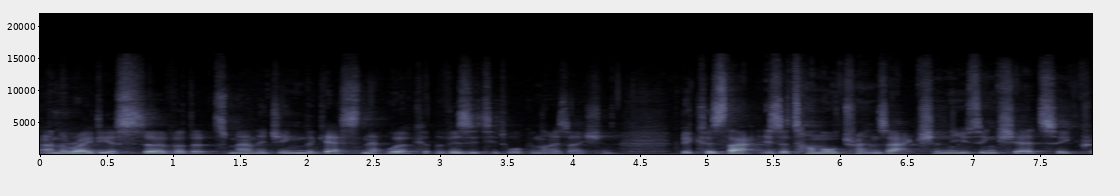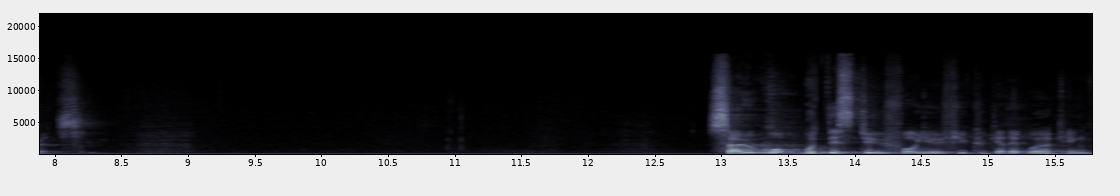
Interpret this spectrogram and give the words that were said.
and the Radius server that's managing the guest network at the visited organization, because that is a tunneled transaction using shared secrets. So what would this do for you if you could get it working?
